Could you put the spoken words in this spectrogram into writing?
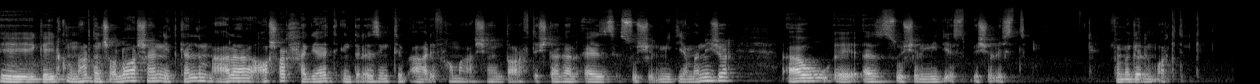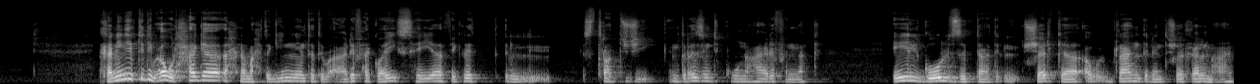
جاي لكم النهارده إن شاء الله عشان نتكلم على عشر حاجات انت لازم تبقى عارفهم عشان تعرف تشتغل as social media manager أو as social media specialist في مجال ال marketing خليني نبتدي بأول حاجة إحنا محتاجين إن أنت تبقى عارفها كويس هي فكرة الاستراتيجي أنت لازم تكون عارف إنك إيه ال goals بتاعت الشركة أو ال brand اللي أنت شغال معاه.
